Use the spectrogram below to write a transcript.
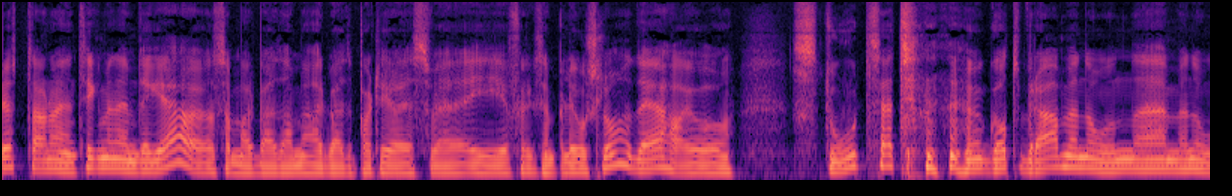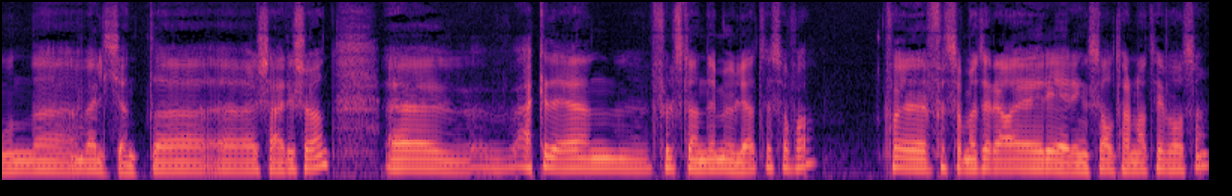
Rødt er nå én ting, men MDG har jo samarbeida med Arbeiderpartiet og SV i f.eks. i Oslo. Det har jo stort sett gått bra med noen, med noen eh, velkjente eh, skjær i sjøen. Eh, er ikke det en fullstendig mulighet i så fall? For, for som et regjeringsalternativ også?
